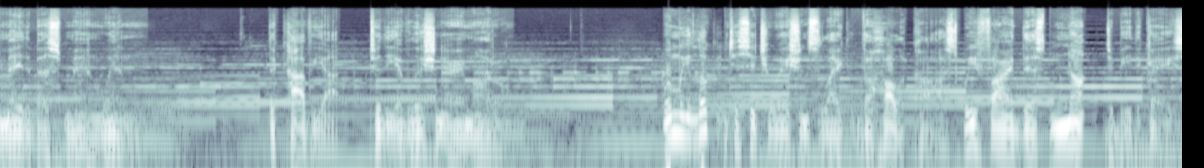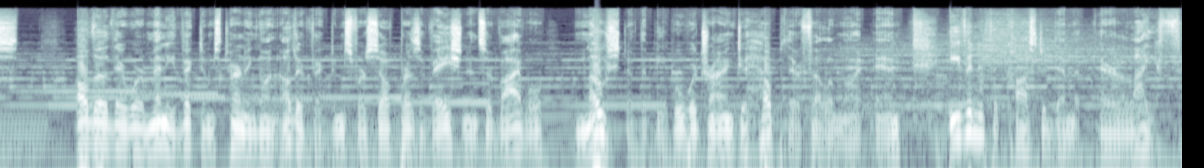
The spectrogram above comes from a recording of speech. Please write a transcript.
may the best man win. The caveat to the evolutionary model. When we look into situations like the Holocaust, we find this not to be the case. Although there were many victims turning on other victims for self preservation and survival, most of the people were trying to help their fellow man, even if it costed them their life.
